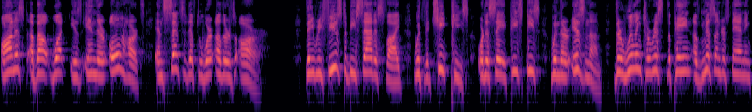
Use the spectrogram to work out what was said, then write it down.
honest about what is in their own hearts, and sensitive to where others are. They refuse to be satisfied with the cheap peace or to say peace, peace when there is none. They're willing to risk the pain of misunderstanding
